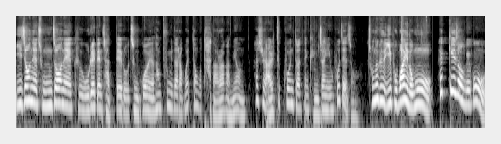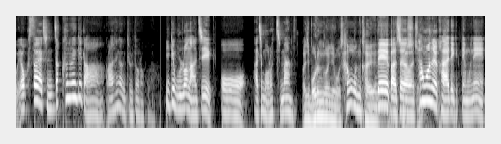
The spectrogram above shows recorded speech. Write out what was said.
이전에 종전에 그 오래된 잣대로 증권이나 상품이다라고 했던 거 다 날아가면 사실 알트코인들한테는 굉장히 호재죠. 저는 그래서 이 법안이 너무 획기적이고 역사에 진짜 큰 획이다라는 생각이 들더라고요 이게 물론 아직 어 아직 멀었지만 아직 모르는 건 이제 뭐 상원 가야 되는 네, 맞아요. 말씀이시죠? 상원을 가야 되기 때문에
